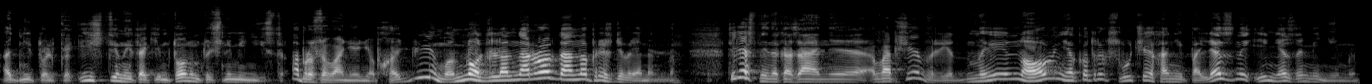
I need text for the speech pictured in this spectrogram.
одни только истины таким тоном точно министр. Образование необходимо, но для народа оно преждевременно. Телесные наказания вообще вредны, но в некоторых случаях они полезны и незаменимы.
